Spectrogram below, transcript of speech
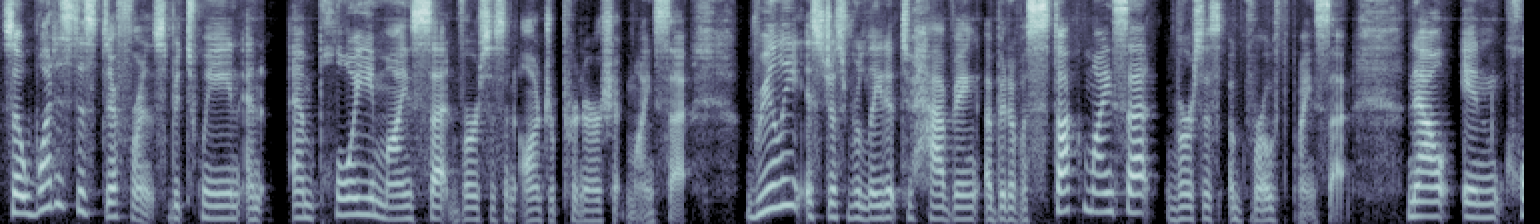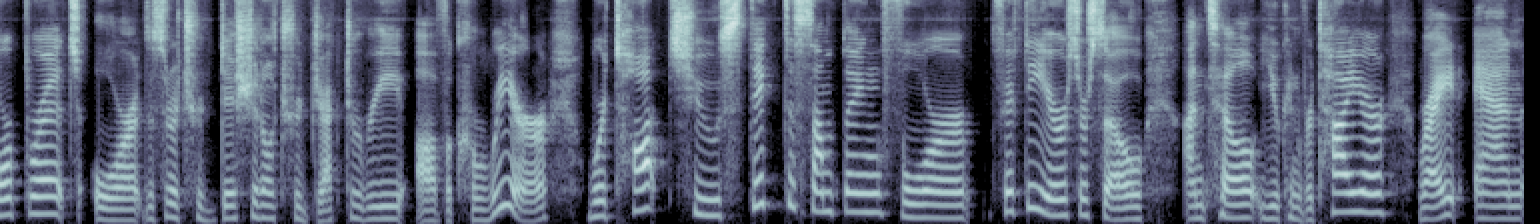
So what is this difference between an employee mindset versus an entrepreneurship mindset? really is just related to having a bit of a stuck mindset versus a growth mindset. Now, in corporate or the sort of traditional trajectory of a career, we're taught to stick to something for 50 years or so until you can retire, right? And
